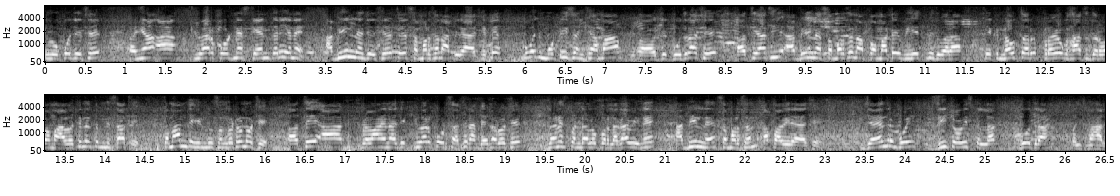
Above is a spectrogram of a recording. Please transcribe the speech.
લોકો જે છે અહીંયા આ ક્યુઆર કોડને સ્કેન કરી અને આ બિલને જે છે તે સમર્થન આપી રહ્યા છે. એટલે ખૂબ જ મોટી સંખ્યામાં જે ગોધરા છે ત્યાંથી આ બિલને સમર્થન આપવા માટે વીએચપી દ્વારા એક નવતર પ્રયોગ હાથ ધરવામાં આવ્યો છે અને તેમની સાથે તમામ જે હિન્દુ સંગઠનો છે તે આ પ્રમાણેના જે ક્યુઆર કોડ સાથેના બેનરો છે, ગણેશ પંડાલો પર લગાવીને આ બિલને સમર્થન અપાવી રહ્યા છે. જયેન્દ્ર ભોઈ ઝી ચોવીસ કલાક ગોધરા પંચમહાલ.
